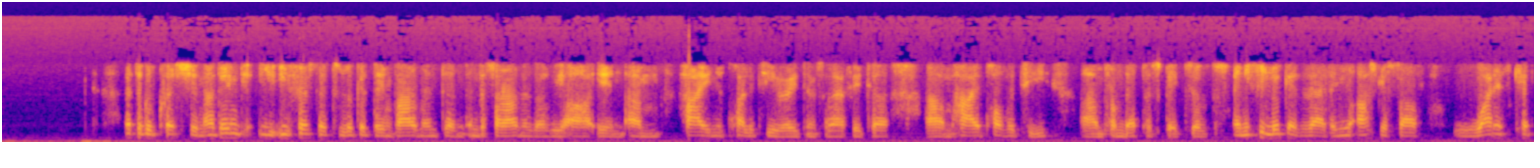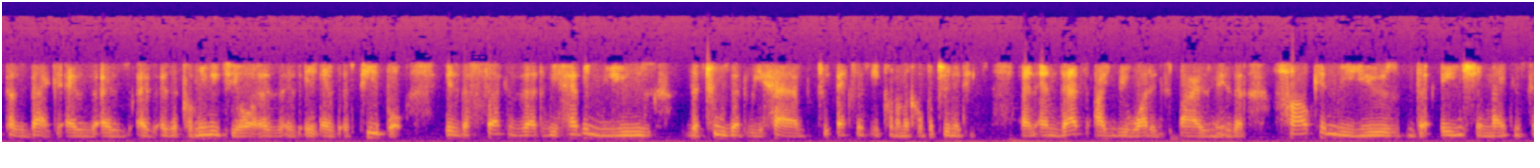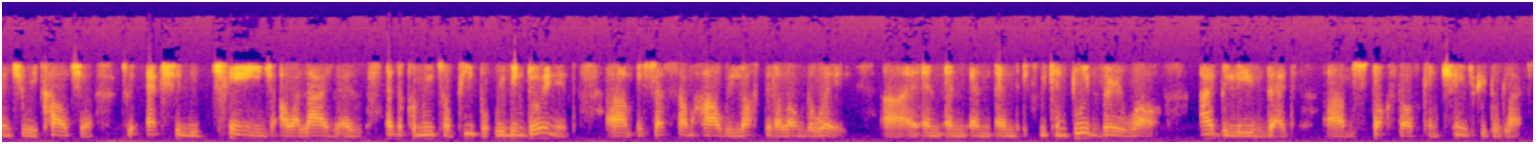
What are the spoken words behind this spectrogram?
That's a good question. I think you, you first have to look at the environment and, and, the surroundings that we are in. Um, high inequality rate in South Africa, um, high poverty um, from that perspective. And if you look at that and you ask yourself, what has kept us back as as as, as a community or as, as as people is the fact that we haven't used the tools that we have to access economic opportunities. And and that's arguably what inspires me is that how can we use the ancient 19th century culture to actually change our lives as as a community of people? We've been doing it. Um, it's just somehow we lost it along the way. Uh, and, and, and, and if we can do it very well, I believe that um, stokvels can change people's lives.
